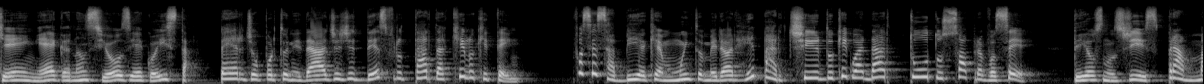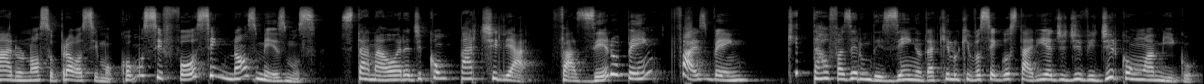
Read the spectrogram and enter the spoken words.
Quem é ganancioso e egoísta perde a oportunidade de desfrutar daquilo que tem. Você sabia que é muito melhor repartir do que guardar tudo só para você? Deus nos diz para amar o nosso próximo como se fossem nós mesmos. Está na hora de compartilhar. Fazer o bem faz bem. Que tal fazer um desenho daquilo que você gostaria de dividir com um amigo?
